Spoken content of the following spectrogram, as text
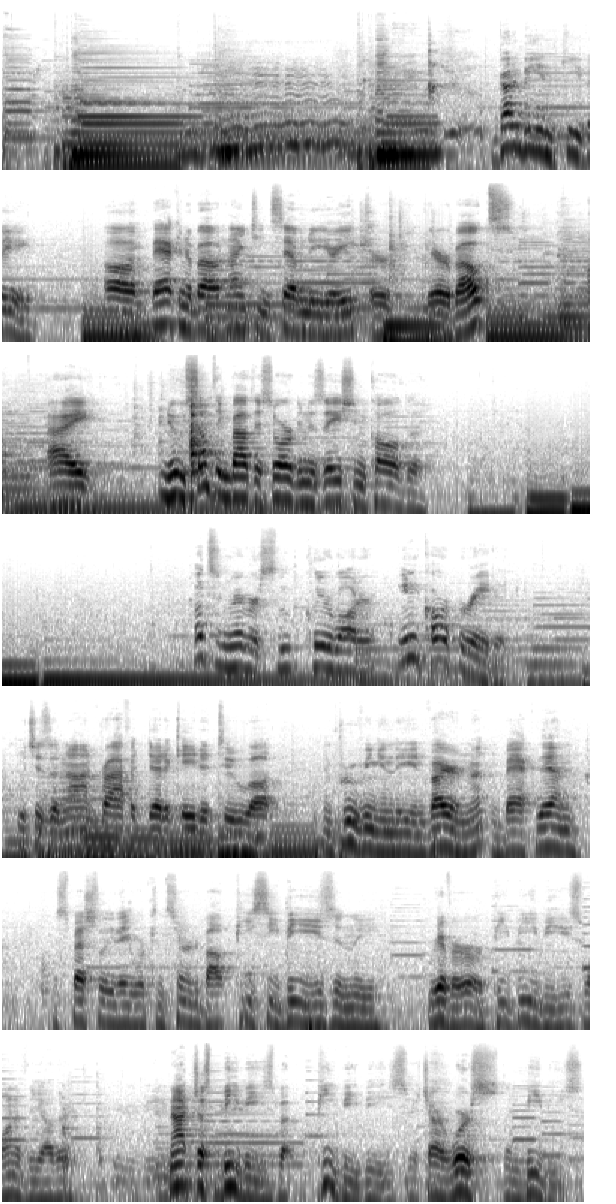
see. Gonna be in key. Uh, back in about 1978 or thereabouts, I knew something about this organization called the Hudson River Sloop Clearwater Incorporated, which is a nonprofit dedicated to uh, improving in the environment. And back then, especially, they were concerned about PCBs in the river or PBBs, one or the other. Not just BBs, but PBBs, which are worse than BBs.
